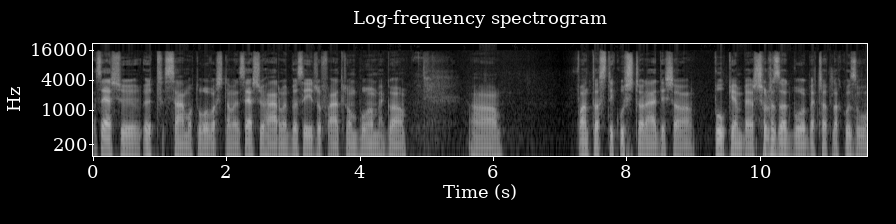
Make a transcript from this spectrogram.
az első öt számot olvastam, az első három ebből az Age of Ultronból, meg a, a Fantasztikus Család és a Pókember sorozatból becsatlakozó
